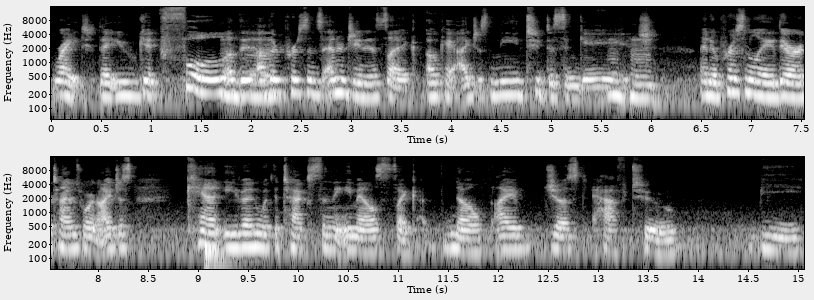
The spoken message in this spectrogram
Right. That you get full of Mm-hmm. the other person's energy, and it's like, okay, I just need to disengage. Mm-hmm. I know personally, there are times when I just can't even with the texts and the emails. It's like, no, I just have to be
